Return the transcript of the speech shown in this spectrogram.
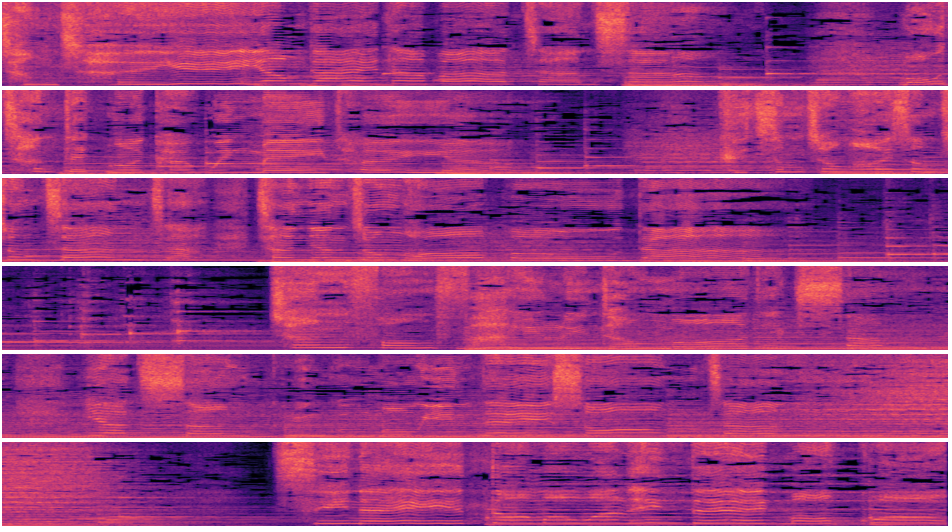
沉醉於音階，他不讚賞，母親的愛卻永未退讓。決心冲開，心中掙扎，亲人终可報答。春风化雨暖透我的心，一生眷顾无言地送赠。是你多么温馨的目光，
